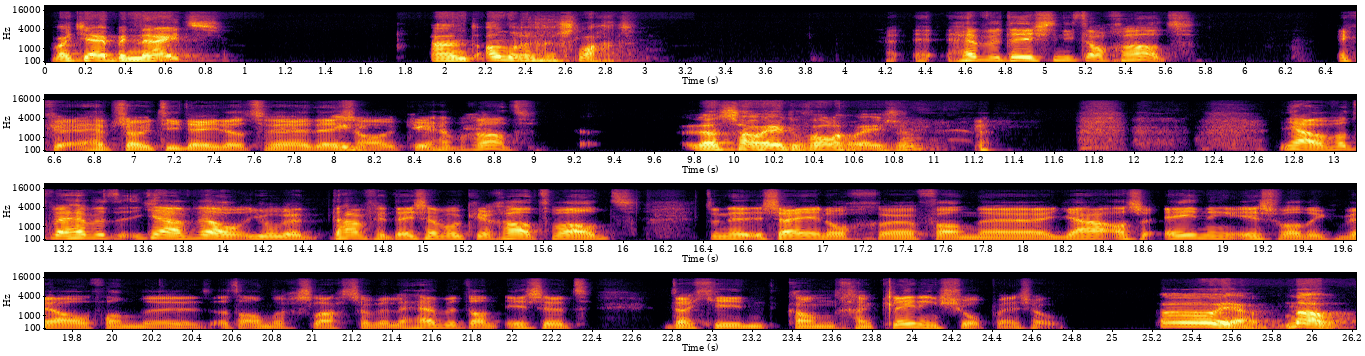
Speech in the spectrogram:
wat jij benijdt aan het andere geslacht? He- Hebben we deze niet al gehad? Ik eh, heb zo het idee dat we deze Ik- al een keer hebben gehad. Dat zou heel toevallig wezen. Ja, want we hebben het. Ja, wel, jongen, David, deze hebben we een keer gehad. Want toen eh, zei je nog eh, van. eh, ja, als er één ding is wat ik wel van de, het andere geslacht zou willen hebben. dan is het dat je kan gaan kleding shoppen en zo. Oh ja. Nou,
